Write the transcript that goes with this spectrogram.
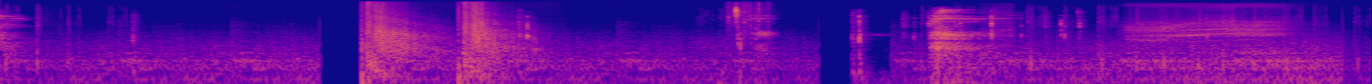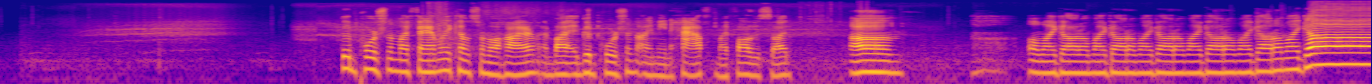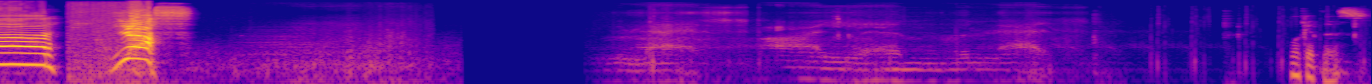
Good portion of my family comes from Ohio, and by a good portion, I mean half, my father's side. Um, oh my god, oh my god, oh my god, oh my god, oh my god, oh my god! Yes! Look at this.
